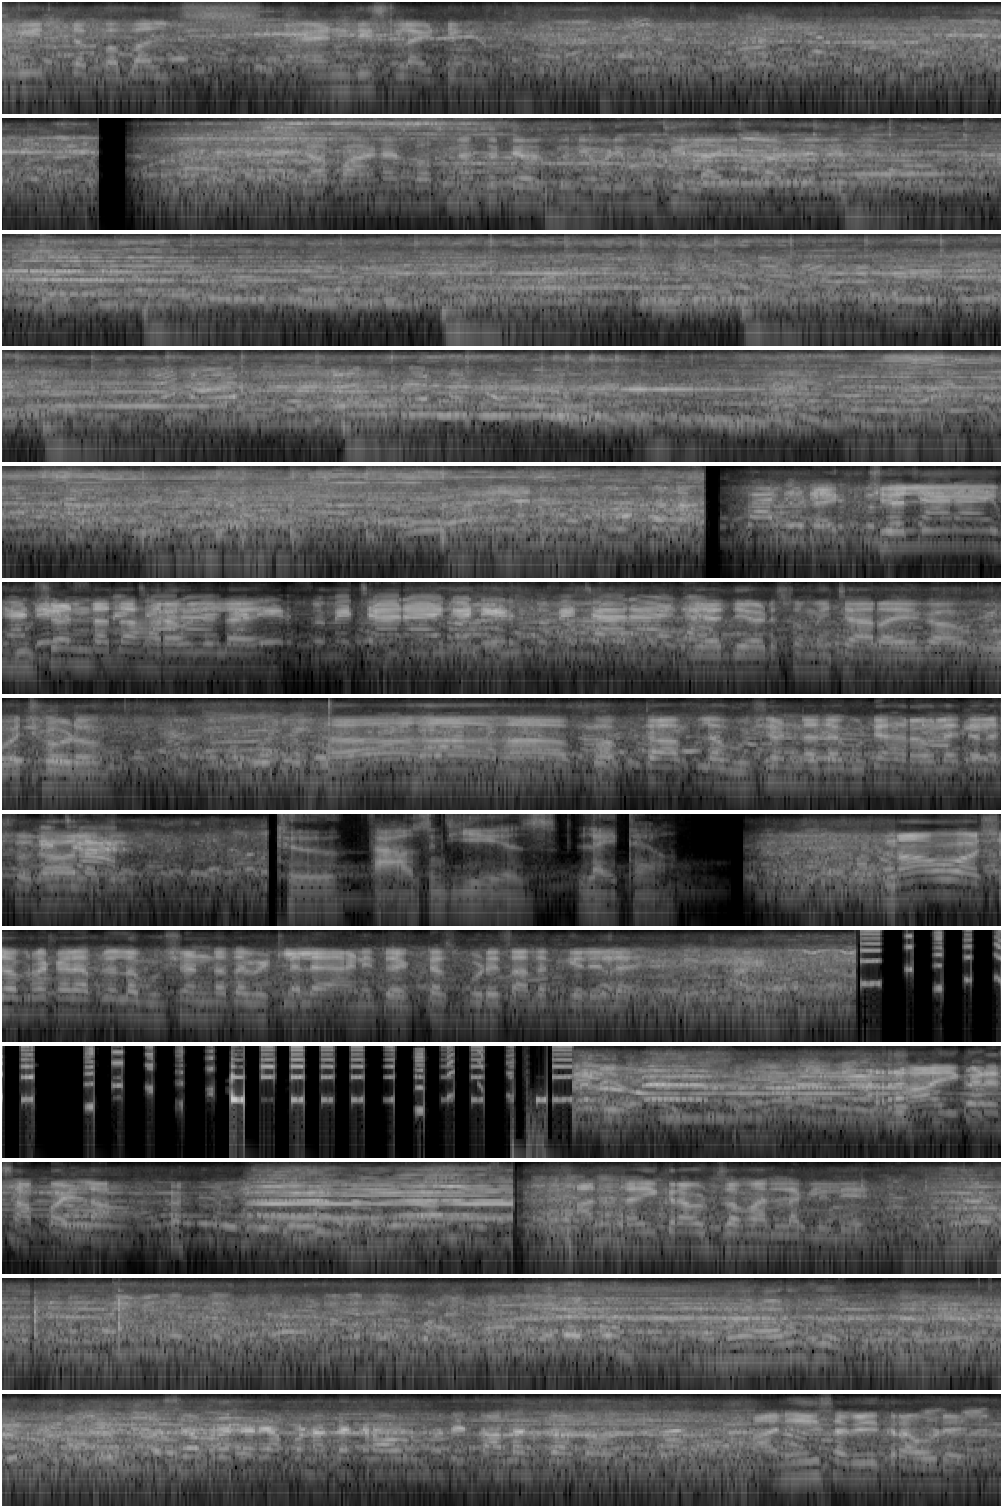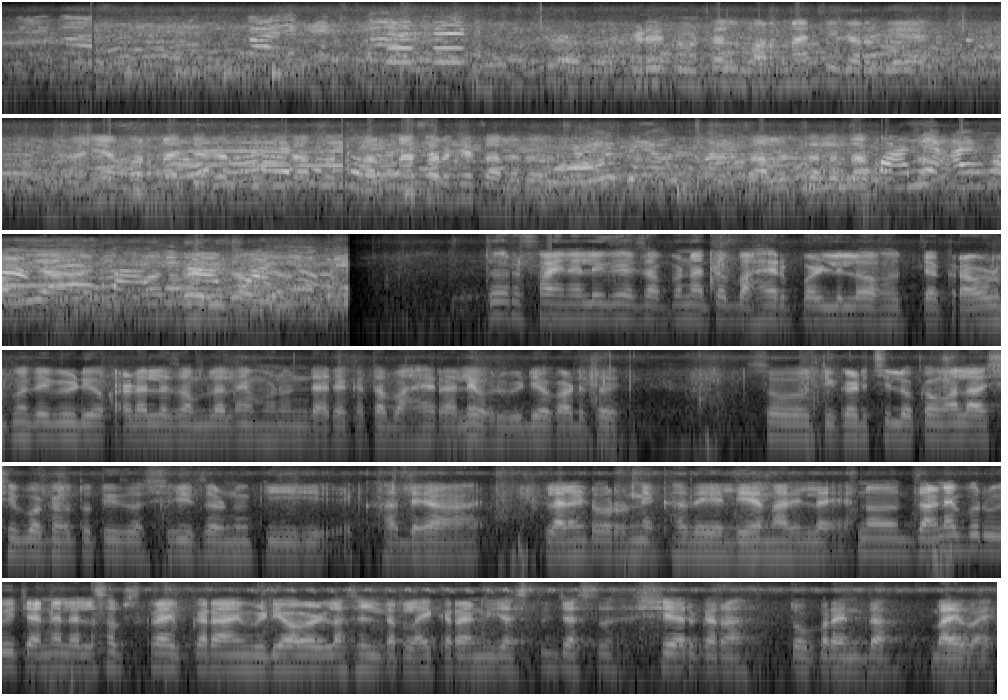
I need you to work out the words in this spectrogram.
with the bubbles and this lighting या पाण्यात बसण्यासाठी अजून एवढी मोठी लाईन लागलेलीच आहे. ऍक्च्युअली भूषण दादा हरवलेला आहे. या डेढ़ सौ में चार आएगा वो छोडो. हा हा हा. फक्त आपला भूषण दादा कुठे हरवलाय त्याला शोधावं लागेल. 2,000 years later. ना हो अशा प्रकारे आपल्याला भूषण दादा भेटलेला आहे आणि तो एकटाच पुढे चालत गेलेला आहे. हा इकडे सापडला. आता ही क्राऊड जमायला लागलेली आहे. अशा प्रकारे आपण आता क्राऊडमध्ये चालत जात आहोत. आणि ही सगळी क्राऊड आहे. इकडे टोटल मरणाची गर्दी आहे. आणि या मरणाच्या गर्दीत आपण मरणासारखे चालत आहोत. चालत चालत आपण जाऊन खाऊया आणि मग घरी जाऊया. तर फायनली गाईज आपण आता बाहेर पडलेलो आहोत. त्या क्राऊडमध्ये व्हिडिओ काढायला जमला नाही म्हणून डायरेक्ट आता बाहेर आल्यावर व्हिडिओ काढतोय. सो तिकडची लोकं मला अशी बघत होती जशी जणू की एखाद्या प्लॅनेटवरून एखादं एलियन आलेलं आहे. न जाण्यापूर्वी चॅनलला सबस्क्राईब करा. आणि व्हिडिओ आवडला असेल तर लाईक करा आणि जास्तीत जास्त शेअर करा. तोपर्यंत बाय बाय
